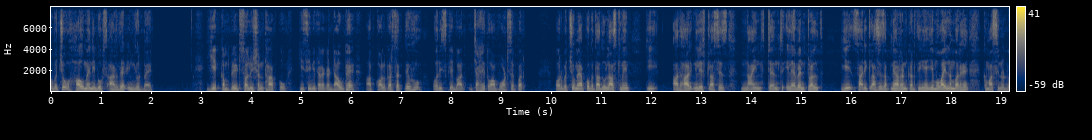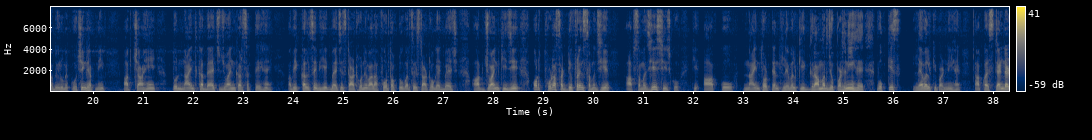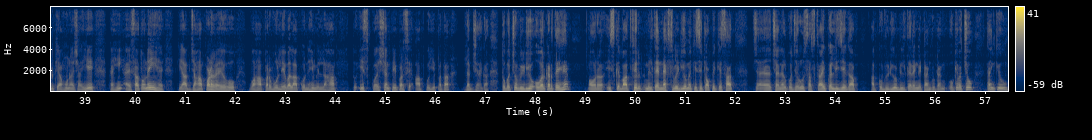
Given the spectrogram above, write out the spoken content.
तो बच्चों how many books are there in your bag ये कंप्लीट सॉल्यूशन था आपको। किसी भी तरह का डाउट है, आप कॉल कर सकते हो। और इसके बाद चाहे तो आप व्हाट्सएप पर। और बच्चों, मैं आपको बता दूँ लास्ट में कि Aadhar English classes ninth tenth eleven twelfth ये सारी क्लासेस अपने यहाँ रन करती हैं। ये मोबाइल नंबर है, कमासी नोट बबेरू में कोचिंग है अपनी। आप चाहें तो नाइन्थ का बैच ज्वाइन कर सकते हैं। अभी कल से भी एक बैच स्टार्ट होने वाला फोर्थ अक्टूबर से स्टार्ट होगा एक बैच आप ज्वाइन कीजिए और थोड़ा सा डिफरेंस समझिए। आप समझिए इस चीज़ को कि आपको नाइन्थ और टेंथ लेवल की ग्रामर जो पढ़नी है, वो किस लेवल की पढ़नी है। आपका स्टैंडर्ड क्या होना चाहिए? कहीं ऐसा तो नहीं है कि आप जहाँ पढ़ रहे हो, वहाँ पर वो लेवल आपको नहीं मिल रहा। तो इस क्वेश्चन पेपर से आपको ये पता लग जाएगा। तो बच्चों वीडियो ओवर करते हैं और इसके बाद फिर मिलते हैं नेक्स्ट वीडियो में किसी टॉपिक के साथ। चैनल को ज़रूर सब्सक्राइब कर लीजिएगा आप। आपको वीडियो मिलते रहेंगे टाइम टू टाइम ओके बच्चों थैंक यू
